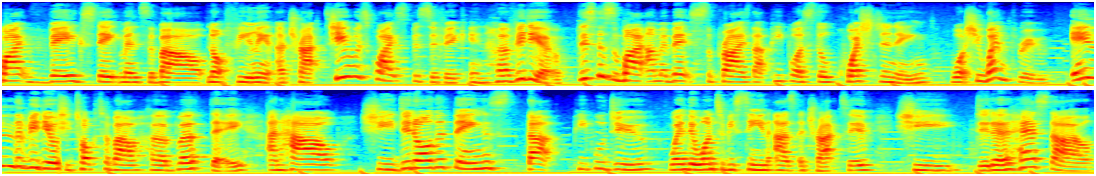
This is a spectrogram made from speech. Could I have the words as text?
quite vague statements about not feeling attracted. She was quite specific in her video. This is why I'm a bit surprised that people are still questioning what she went through. In the video, she talked about her birthday and how she did all the things that people do when they want to be seen as attractive. She did her hairstyle,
